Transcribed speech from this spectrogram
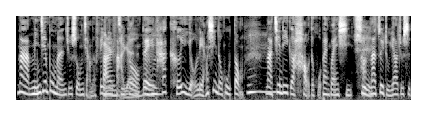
那民间部门就是我们讲的非营利法人，对它可以有良性的互动，那建立一个好的伙伴关系。是，那最主要就是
